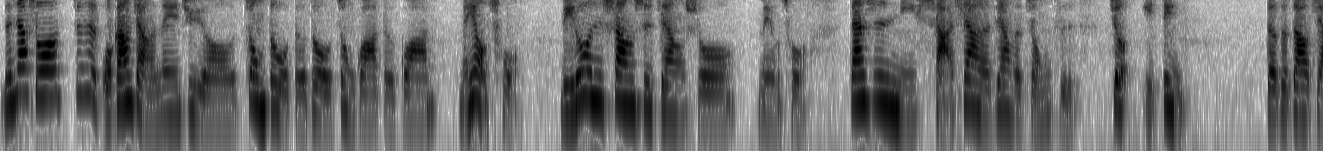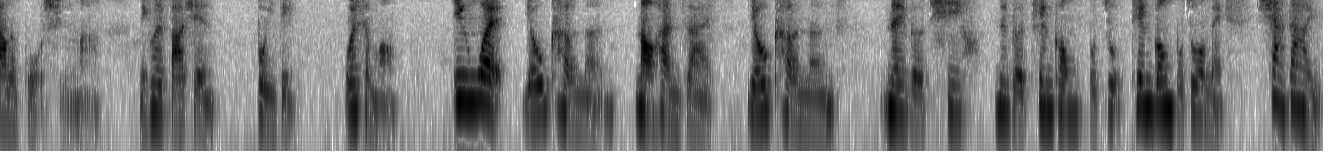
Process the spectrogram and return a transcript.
人家说就是我刚刚讲的那一句哦，种豆得豆，种瓜得瓜，没有错，理论上是这样说没有错，但是你撒下了这样的种子，就一定得得到这样的果实吗？你会发现。不一定，为什么？因为有可能闹旱灾，有可能那个气那个天空不作天公不作美，下大雨，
